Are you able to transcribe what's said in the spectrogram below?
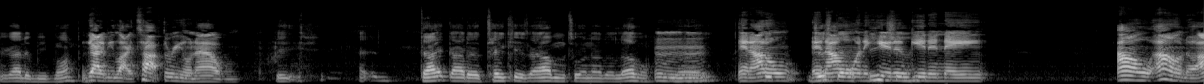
It got to be bumping. got to be like top three on the album. It- that got to take his album to another level. Mhm. And I don't Just and I don't want to hear them getting they. I don't, I don't know. I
